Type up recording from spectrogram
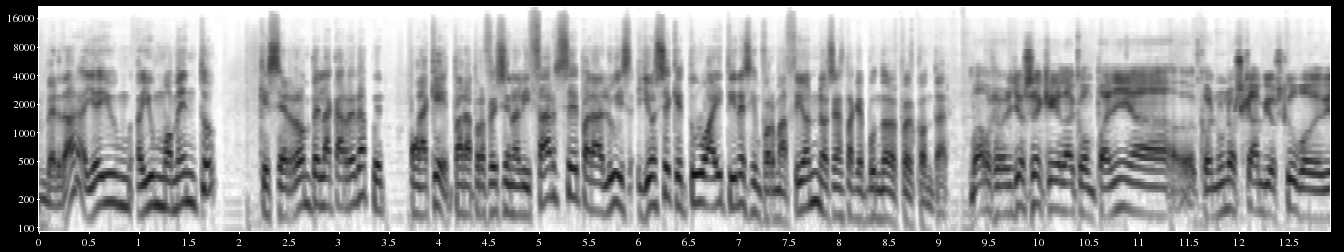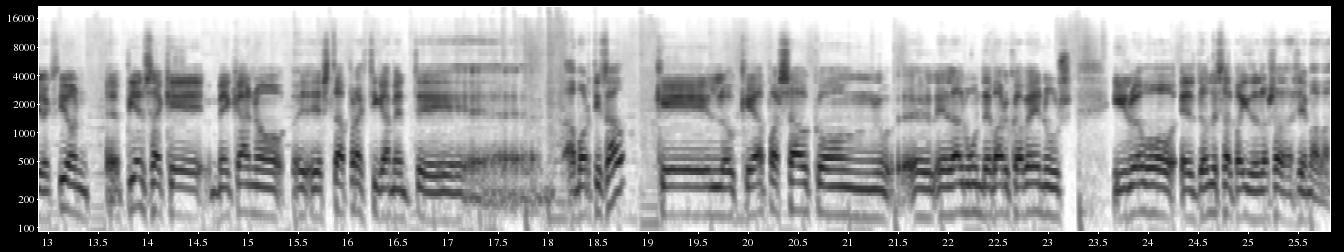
¿verdad? Ahí hay un, hay un momento que se rompe la carrera. ¿Para qué? ¿Para profesionalizarse? Para Luis, yo sé que tú ahí tienes información, no sé hasta qué punto nos puedes contar. Vamos a ver, yo sé que la compañía, con unos cambios que hubo de dirección, eh, piensa que Mecano eh, está prácticamente eh, amortizado que lo que ha pasado con el, el álbum de Barco a Venus y luego el ¿Dónde está el país de las hadas? se llamaba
